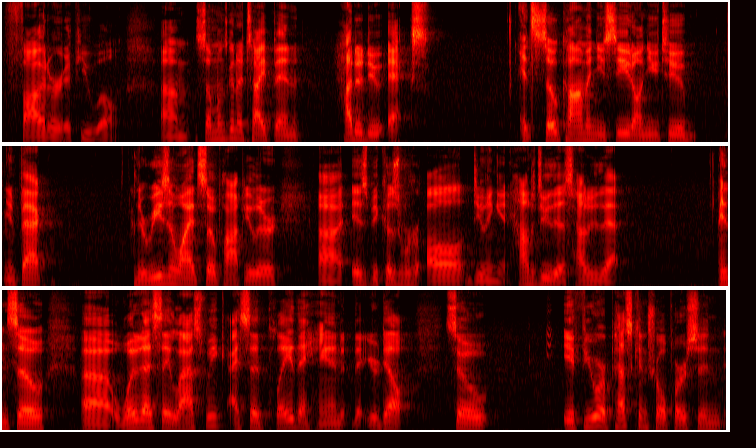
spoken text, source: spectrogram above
fodder, if you will. Um, someone's going to type in how to do X. It's so common, you see it on YouTube. In fact, the reason why it's so popular uh, is because we're all doing it. How to do this, how to do that. And so, uh, what did I say last week? I said play the hand that you're dealt. So, if you're a pest control person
